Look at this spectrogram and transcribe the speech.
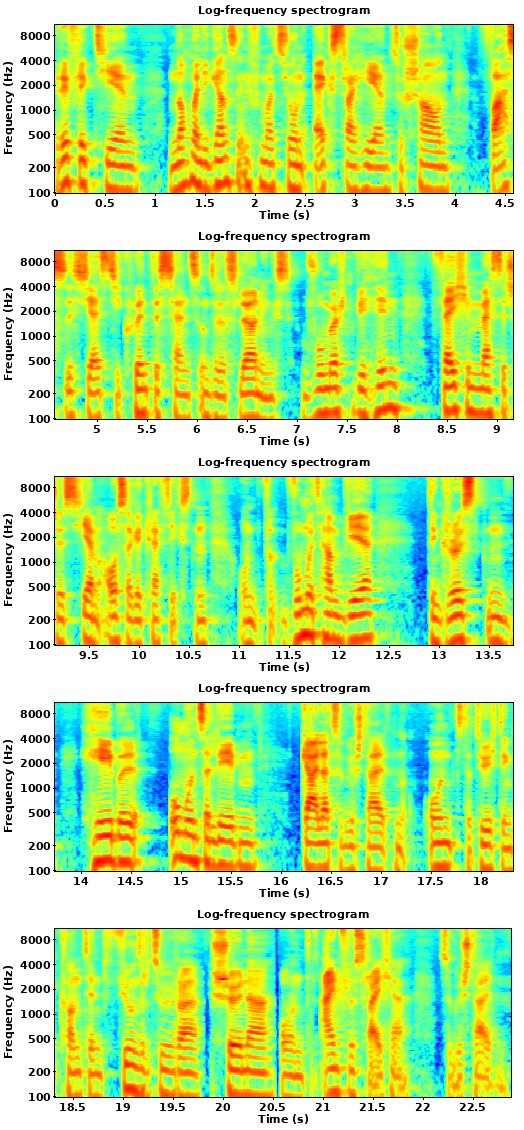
reflektieren, nochmal die ganzen Informationen extrahieren, zu schauen, was ist jetzt die Quintessenz unseres Learnings? Wo möchten wir hin? Welche Message ist hier am aussagekräftigsten? Und womit haben wir den größten Hebel, um unser Leben geiler zu gestalten und natürlich den Content für unsere Zuhörer schöner und einflussreicher zu gestalten.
